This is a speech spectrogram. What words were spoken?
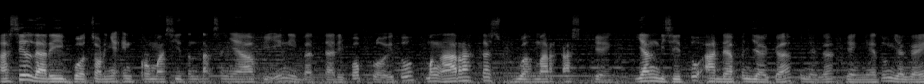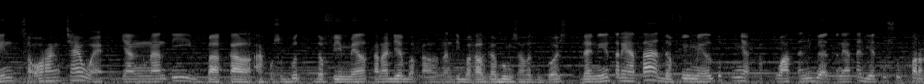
Hasil dari bocornya informasi tentang senyawa V ini dari Poplo itu mengarah ke sebuah markas geng yang di situ ada penjaga, penjaga gengnya itu jagain seorang cewek yang nanti bakal aku sebut the female karena dia bakal nanti bakal gabung sama The Boys. Dan ini ternyata the female itu punya kekuatan juga ternyata dia tuh super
